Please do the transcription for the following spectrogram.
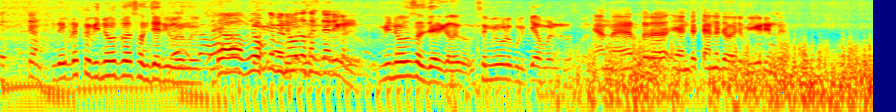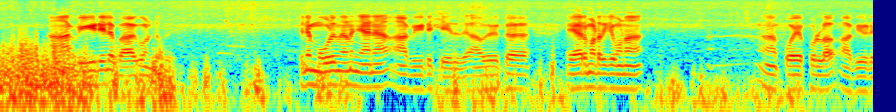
സെറ്റാണ്. ഇത് ഇവിടെയൊക്കെ വിനോദ സഞ്ചാരികളാണ് ഇതാ ഇതൊക്കെ വിനോദസഞ്ചാരികൾ. വിനോദസഞ്ചാരികൾ സ്വിമ്മിംഗ് പൂളിൽ കുളിക്കാൻ വേണ്ടി ഞാൻ നേരത്തെ ഒരു എന്റെ ചാനലിന്റെ ഒരു വീടുണ്ട്. ആ വീടിലെ ഭാഗമുണ്ടത്. പിന്നെ മുകളിൽ നിന്നാണ് ഞാൻ ആ- വീട് ചെയ്തത്. അവർക്ക് ഏർമടത്തേക്ക് പോണ ആ, പോയപ്പോഴുള്ള ആ വീട്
